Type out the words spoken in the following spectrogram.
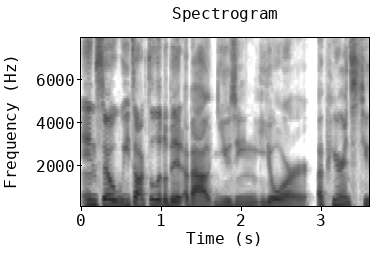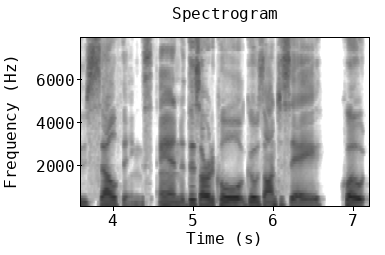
And so we talked a little bit about using your appearance to sell things. And this article goes on to say, quote,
